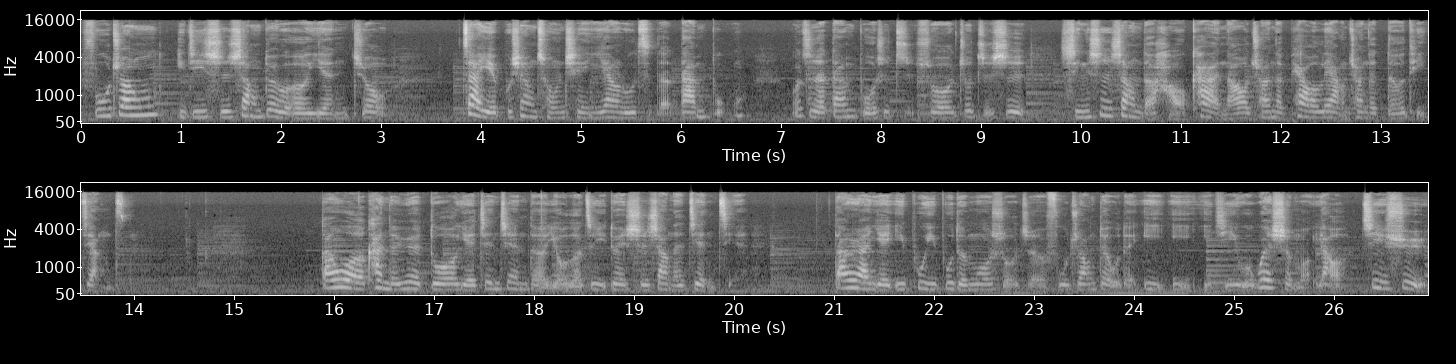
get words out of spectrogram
服装以及时尚对我而言，就再也不像从前一样如此的单薄。我指的单薄是指说，就只是形式上的好看，然后穿的漂亮，穿的得体这样子。当我看的越多，也渐渐的有了自己对时尚的见解。当然，也一步一步的摸索着服装对我的意义，以及我为什么要继续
